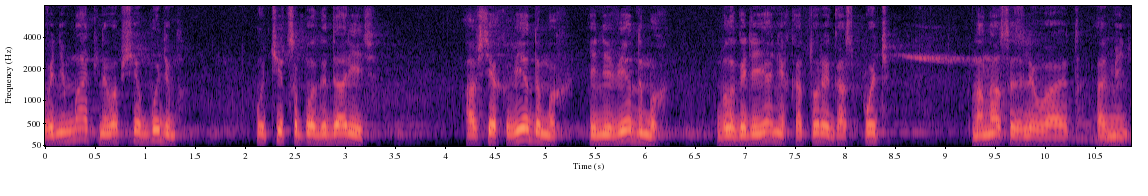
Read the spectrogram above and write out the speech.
внимательны, вообще будем учиться благодарить о всех ведомых и неведомых благодеяниях, которые Господь на нас изливает. Аминь.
